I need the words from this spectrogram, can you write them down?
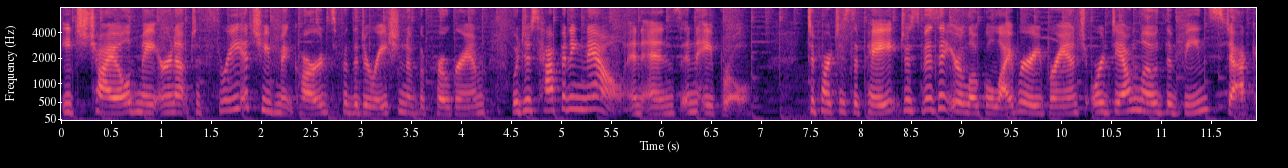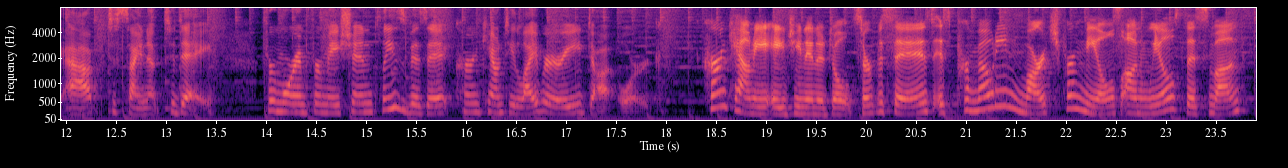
Each child may earn up to three achievement cards for the duration of the program, which is happening now and ends in April. To participate, just visit your local library branch or download the Beanstack app to sign up today. For more information, please visit kerncountylibrary.org. Kern County Aging and Adult Services is promoting March for Meals on Wheels this month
